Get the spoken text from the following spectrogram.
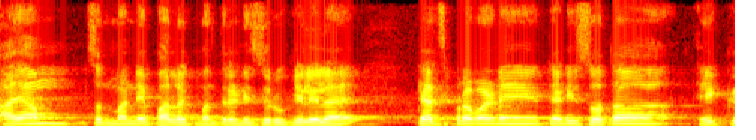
आयाम सन्मान्य पालकमंत्र्यांनी सुरू केलेला आहे. त्याचप्रमाणे त्यांनी स्वतः एक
